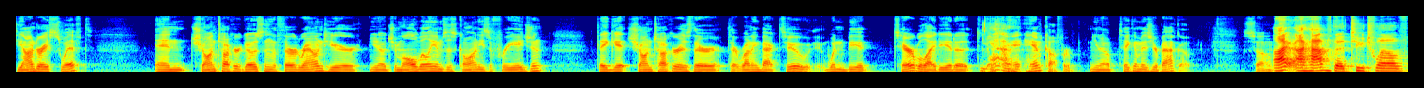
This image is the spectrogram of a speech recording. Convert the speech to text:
D'Andre Swift and Sean Tucker goes in the third round here, you know Jamaal Williams is gone. He's a free agent. They get Sean Tucker as their their running back too. It wouldn't be a terrible idea to, to yeah. just handcuff or you know take him as your backup. So I, I have the 212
